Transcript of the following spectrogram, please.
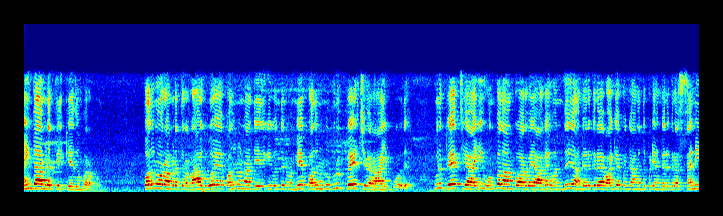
ஐந்தாம் இடத்தில் கேதுவும் வரப்போகுது. பதினோராம் இடத்துல ராகுவை பதினொன்றாம் தேதிக்கு வந்து நம்ம மே பதினொன்று குரு பயிற்சி வேறு ஆகி போகுது. குரு பேர்ச்சியாகி ஒன்பதாம் பார்வையாக வந்து அங்கே இருக்கிற வாக்கிய பஞ்சாங்கத்துப்படி அங்கே இருக்கிற சனி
